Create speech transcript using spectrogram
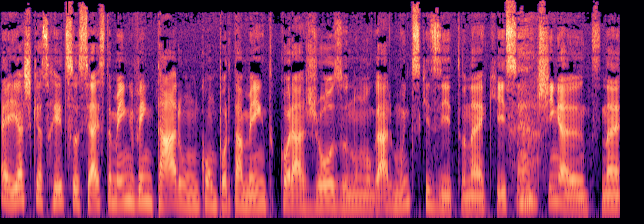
É, e acho que as redes sociais também inventaram um comportamento corajoso num lugar muito esquisito, né? Que isso é. não tinha antes, né?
